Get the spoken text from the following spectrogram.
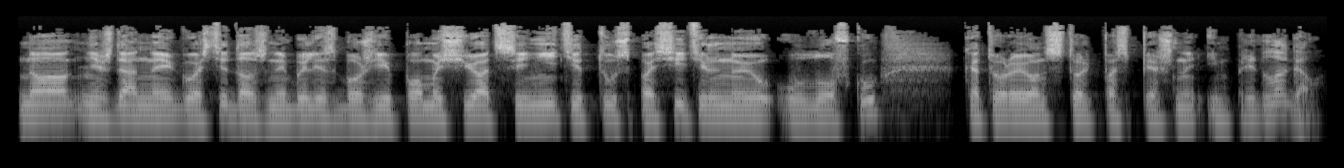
но нежданные гости должны были с Божьей помощью оценить и ту спасительную уловку, которую он столь поспешно им предлагал.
